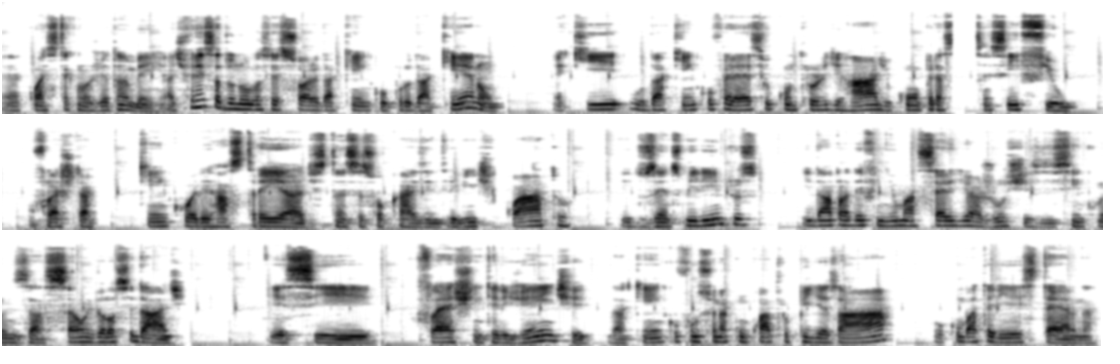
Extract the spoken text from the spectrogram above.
é, com essa tecnologia também. A diferença do novo acessório da Kenko para o da Canon é que o da Kenko oferece o controle de rádio com operação sem fio. O flash da Kenko ele rastreia distâncias focais entre 24 e 200 milímetros e dá para definir uma série de ajustes de sincronização e velocidade. Esse flash inteligente da Kenko funciona com quatro pilhas AA ou com bateria externa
